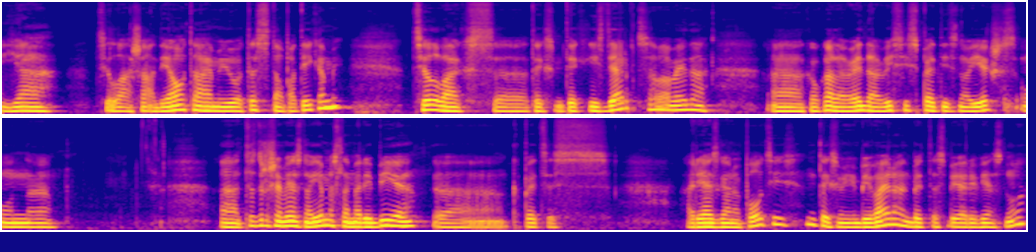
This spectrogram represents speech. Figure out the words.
jācilā šādi jautājumi, jo tas nav patīkami. Cilvēks teiksim, tiek izģērbts savā veidā, kaut kādā veidā viss izpētīts no iekšas. Un, tas droši vien viens no iemesliem arī bija, kāpēc es arī aizgāju no policijas. Nu, teiksim, viņi bija vairāk, bet tas bija arī viens no.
